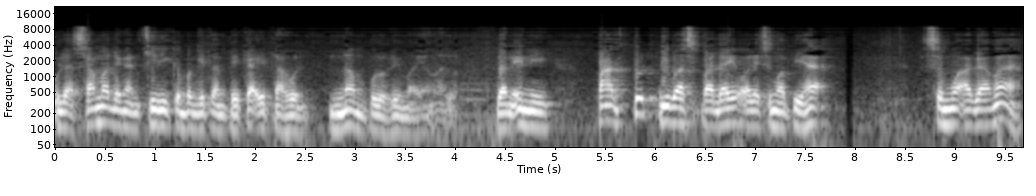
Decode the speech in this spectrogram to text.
udah sama dengan ciri kebangkitan PKI tahun 65 yang lalu. Dan ini patut diwaspadai oleh semua pihak, semua agama.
